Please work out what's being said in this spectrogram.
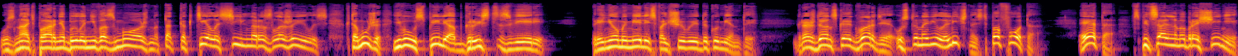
Узнать парня было невозможно, так как тело сильно разложилось. К тому же его успели обгрызть звери. При нем имелись фальшивые документы. Гражданская гвардия установила личность по фото. Это в специальном обращении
